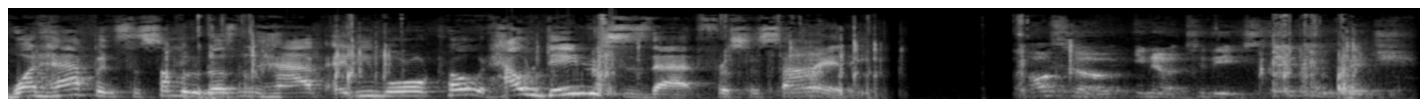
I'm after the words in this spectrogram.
what happens to someone who doesn't have any moral code? How dangerous is that for society? also, you know, to the extent to which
